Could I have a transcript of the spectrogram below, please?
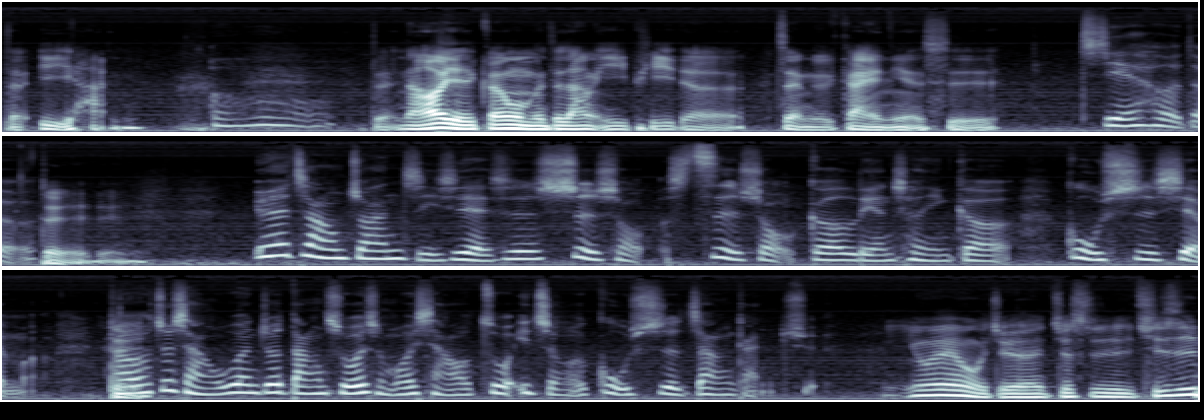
的意涵。哦，对，然后也跟我们这张 EP 的整个概念是，结合的，对对对，因为这张专辑其实也是四首四首歌连成一个故事线嘛，然后就想问，就当初为什么会想要做一整个故事这样感觉？因为我觉得就是其实，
